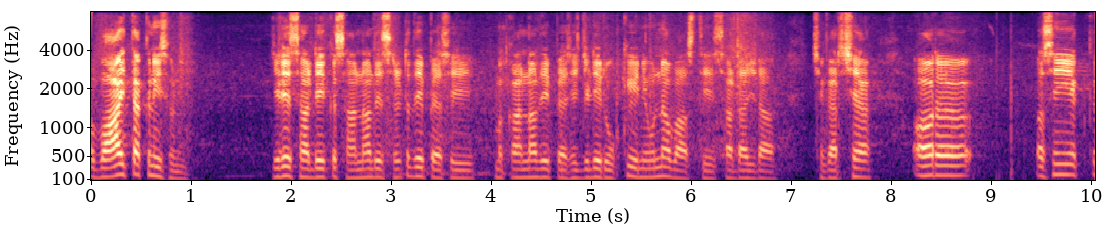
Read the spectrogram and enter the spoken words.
ਆਵਾਜ਼ ਤੱਕ ਨਹੀਂ ਸੁਣੀ। ਜਿਹੜੇ ਸਾਡੇ ਕਿਸਾਨਾਂ ਦੇ ਸਿਲਟ ਦੇ ਪੈਸੇ, ਮਕਾਨਾਂ ਦੇ ਪੈਸੇ ਜਿਹੜੇ ਰੋਕੇ ਨੇ, ਉਹਨਾਂ ਵਾਸਤੇ ਸਾਡਾ ਜਿਹੜਾ ਸੰਘਰਸ਼ ਹੈ। ਔਰ ਅਸੀਂ ਇੱਕ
